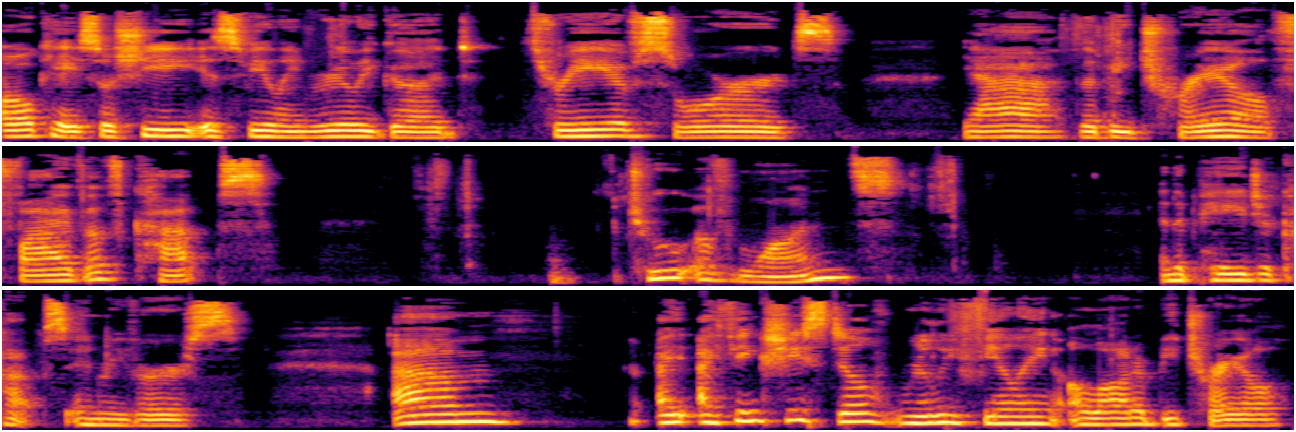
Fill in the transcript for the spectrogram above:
Okay, so she is feeling really good. Three of Swords. Yeah, the betrayal. Five of Cups. Two of Wands. And the Page of Cups in reverse. Um, I, I think she's still really feeling a lot of betrayal.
